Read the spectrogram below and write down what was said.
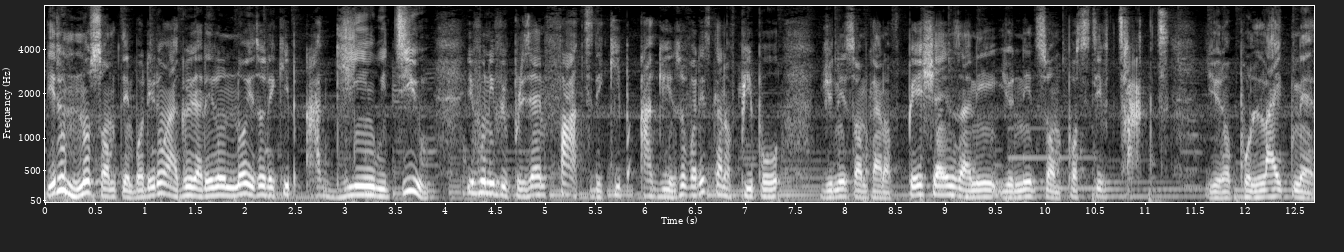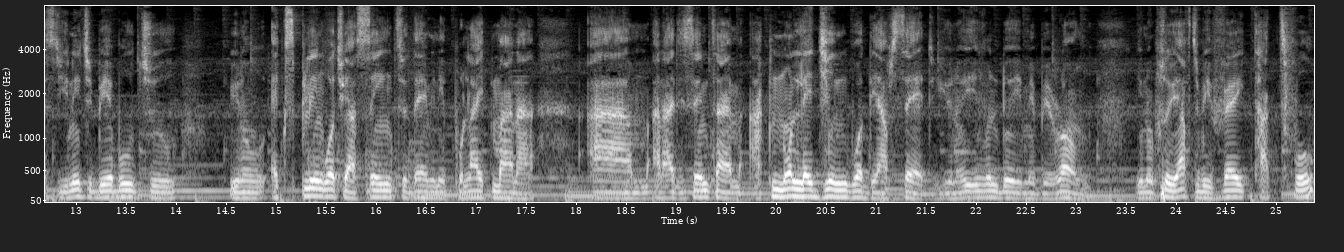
They don't know something, but they don't agree that they don't know it, so they keep arguing with you. Even if you present facts, they keep arguing. So for this kind of people, you need some kind of patience and you need some positive tact, you know, politeness. You need to be able to you know explain what you are saying to them in a polite manner um, and at the same time acknowledging what they have said you know even though it may be wrong you know. So you have to be very tactful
